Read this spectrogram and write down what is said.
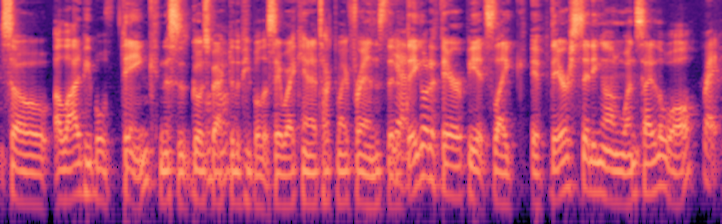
so a lot of people think, and this is, goes uh-huh. back to the people that say, why can't I talk to my friends? That yeah. if they go to therapy, it's like if they're sitting on one side of the wall, right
